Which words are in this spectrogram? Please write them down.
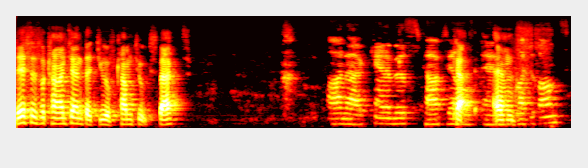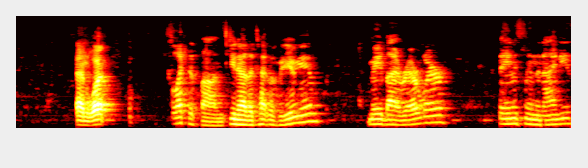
this is the content that you have come to expect. On uh, cannabis, cocktails, Ca- and, and-. And what? Collectathons. Do you know the type of video game made by Rareware, famously in the '90s?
